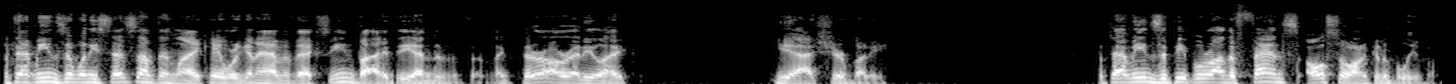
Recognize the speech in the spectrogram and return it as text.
But that means that when he says something like, "Hey, we're going to have a vaccine by the end of the th-, like," they're already like, "Yeah, sure, buddy." But that means that people who are on the fence also aren't going to believe him.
